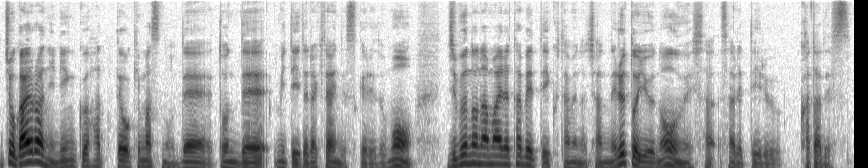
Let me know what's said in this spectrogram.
一応概要欄にリンク貼っておきますので飛んでみていただきたいんですけれども自分の名前で食べていくためのチャンネルというのを運営さされている方です。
